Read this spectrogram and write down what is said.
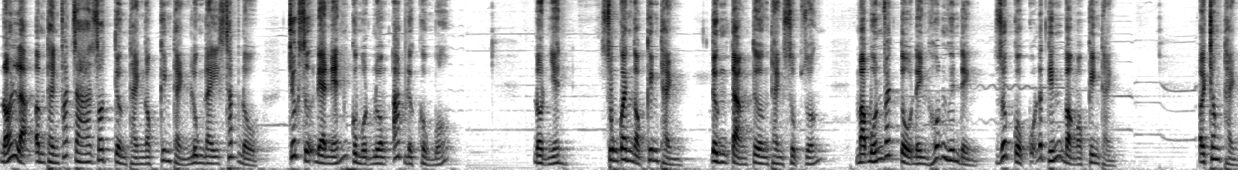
Đó là âm thanh phát ra do tường thành Ngọc Kinh Thành lung lay sắp đổ Trước sự đè nén của một luồng áp lực khủng bố. Đột nhiên, Xung quanh Ngọc Kinh Thành, Từng tảng tường thành sụp xuống. Mà bốn vách tổ đình hỗn nguyên đỉnh Rốt cuộc cũng đã tiến vào Ngọc Kinh Thành. Ở trong thành,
